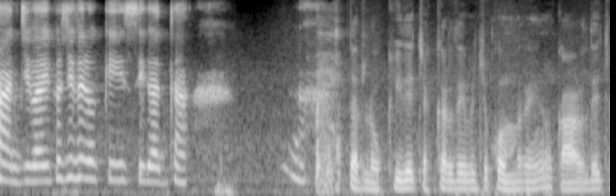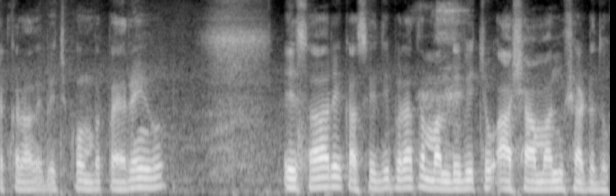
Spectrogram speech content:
ਹਾਂਜੀ ਵਾਹਿਗੁਰੂ ਜੀ ਫਿਰ ਉਹ ਕੀ ਸੀਗਾ ਏਦਾਂ ਤਰਲੋਕੀ ਦੇ ਚੱਕਰ ਦੇ ਵਿੱਚ ਘੁੰਮ ਰਹੇ ਹੋ ਕਾਲ ਦੇ ਚੱਕਰਾਂ ਦੇ ਵਿੱਚ ਘੁੰਮ ਪੈ ਰਹੇ ਹੋ ਇਹ ਸਾਰੇ ਕਾਸੇ ਦੀ ਪਹਿਲਾਂ ਤਾਂ ਮਨ ਦੇ ਵਿੱਚ ਉਹ ਆਸ਼ਾਵਾਂ ਨੂੰ ਛੱਡ ਦਿਓ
